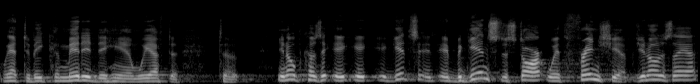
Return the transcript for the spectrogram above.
We have to be committed to Him. We have to, to you know, because it, it, it gets, it, it begins to start with friendship. Do you notice that?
